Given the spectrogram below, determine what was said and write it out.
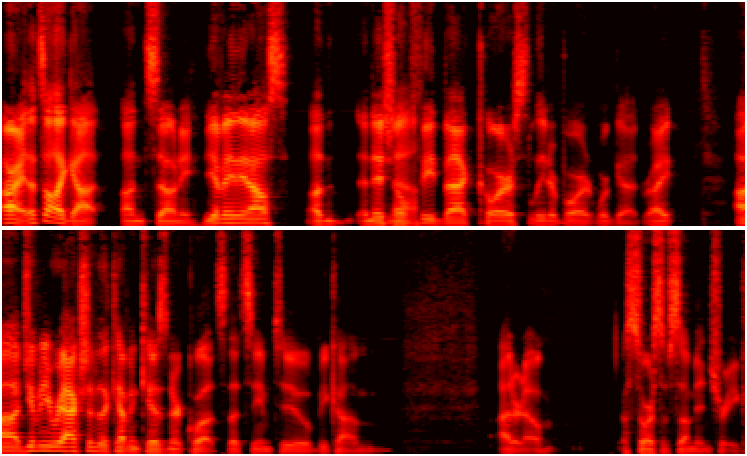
all right, that's all I got on Sony. Do you have anything else on initial No. feedback, course, leaderboard? We're good, right? Uh, do you have any reaction to the Kevin Kisner quotes that seem to become, I don't know, a source of some intrigue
